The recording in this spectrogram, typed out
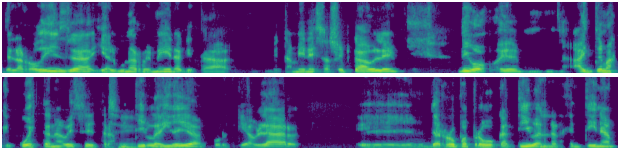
de la, rodilla y alguna remera que, está, también es aceptable. Digo, eh, hay temas que cuestan a veces transmitir la idea porque hablar de ropa provocativa en la Argentina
